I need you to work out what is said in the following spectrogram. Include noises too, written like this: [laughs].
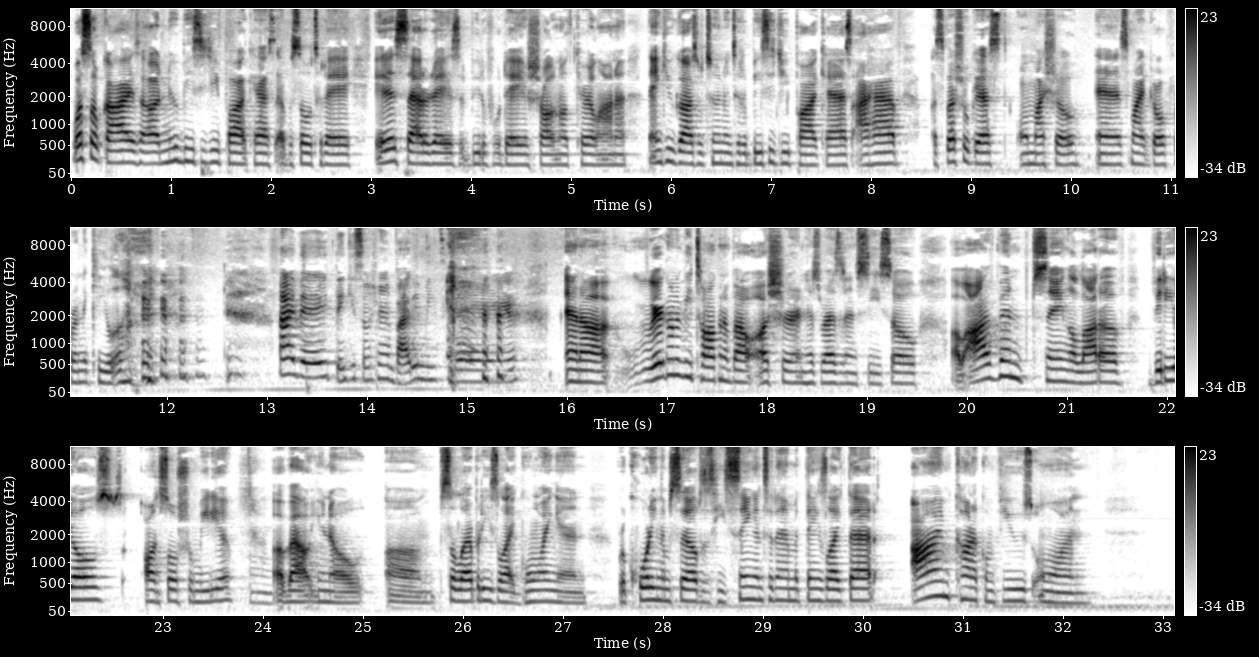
What's up, guys? Uh, new BCG podcast episode today. It is Saturday. It's a beautiful day in Charlotte, North Carolina. Thank you guys for tuning into the BCG podcast. I have a special guest on my show, and it's my girlfriend, Nickyla. [laughs] Hi, babe. Thank you so much for inviting me today. [laughs] and uh, we're going to be talking about Usher and his residency. So uh, I've been seeing a lot of videos on social media mm. about, you know, um, celebrities like going and recording themselves as he's singing to them and things like that. I'm kind of confused on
